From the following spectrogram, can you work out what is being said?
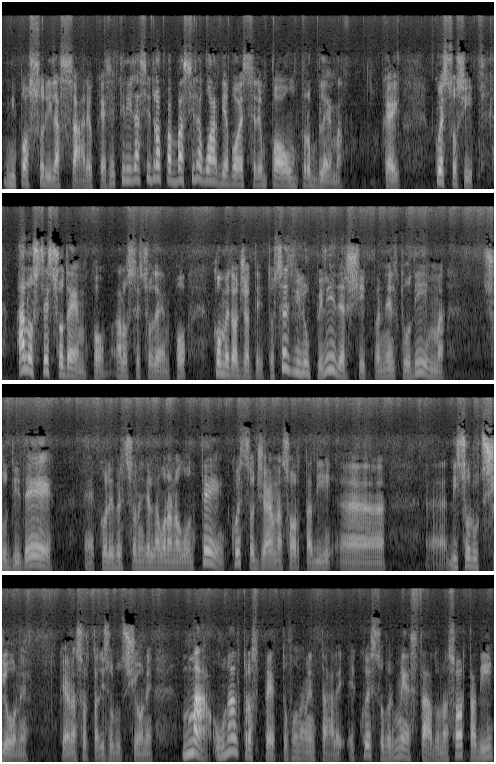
mi posso rilassare, ok? Se ti rilassi troppo, abbassi la guardia può essere un po' un problema, ok? Questo sì. Allo stesso tempo, allo stesso tempo come ti ho già detto, se sviluppi leadership nel tuo team, su di te, eh, con le persone che lavorano con te, questo già è una sorta di, eh, eh, di soluzione, che è una sorta di soluzione. Ma un altro aspetto fondamentale, e questo per me è stato una sorta di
